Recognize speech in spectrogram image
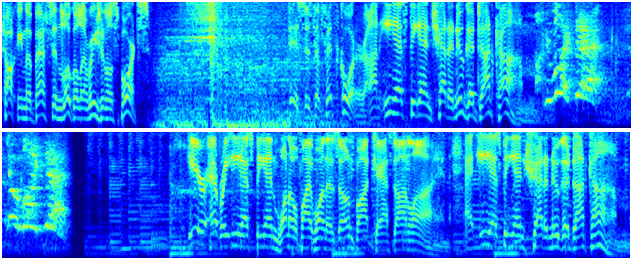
Talking the best in local and regional sports. This is the fifth quarter on ESPNChattanooga.com. You like that? You like that? Hear every ESPN 1051 The Zone podcast online at ESPNChattanooga.com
